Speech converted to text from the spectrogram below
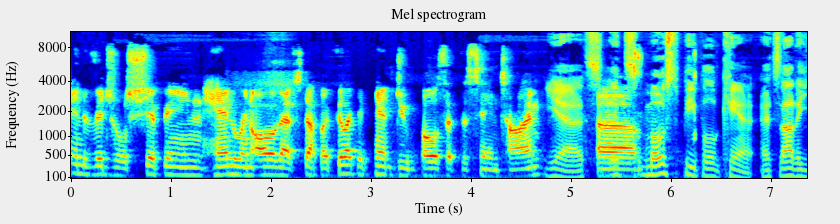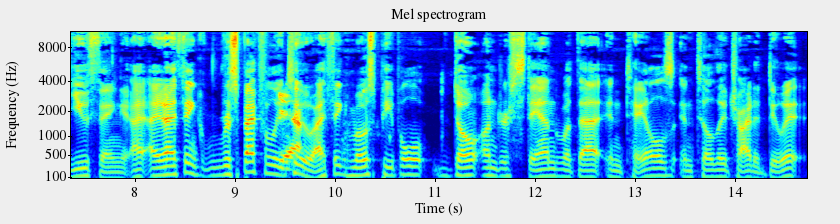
individual shipping, handling all of that stuff. I feel like I can't do both at the same time. Yeah, it's, um, it's most people can't. It's not a you thing. I, I think respectfully yeah. too. I think most people don't understand what that entails until they try to do it,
